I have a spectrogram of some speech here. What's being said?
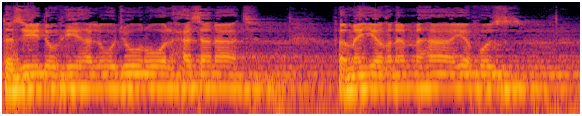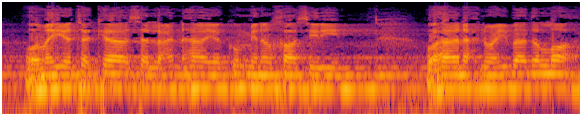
تزيد فيها الأجور والحسنات فمن يغنمها يفز ومن يتكاسل عنها يكن من الخاسرين. وها نحن عباد الله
